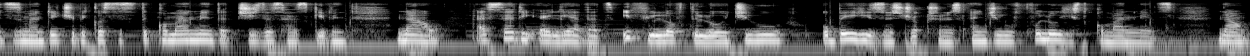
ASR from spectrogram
It is mandatory because it's the commandment that Jesus has given. Now, I said it earlier that if you love the Lord, you will obey his instructions and you will follow his commandments. Now,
